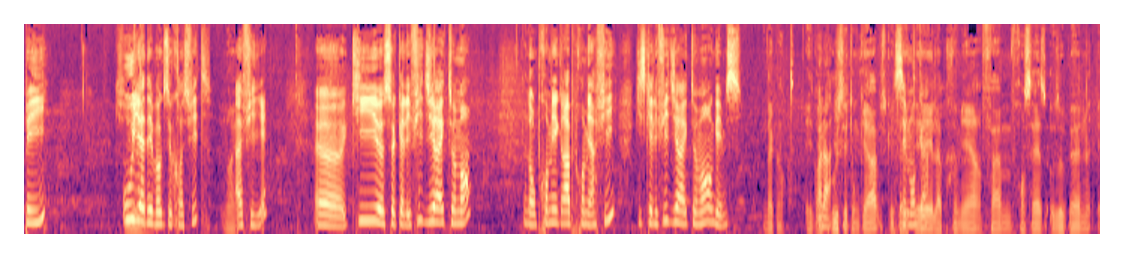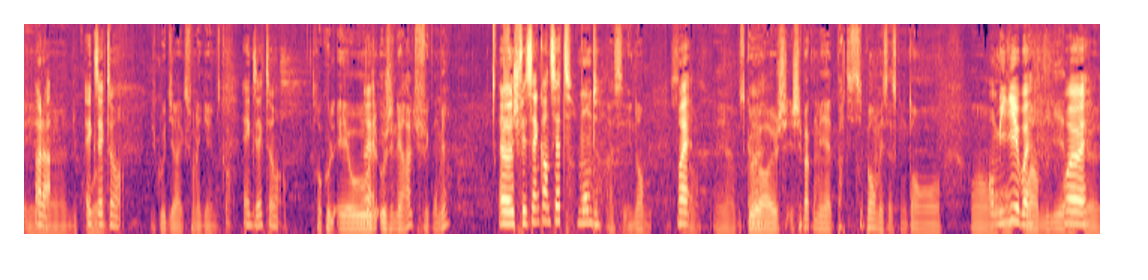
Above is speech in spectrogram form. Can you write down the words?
pays Qui, où il y a des box de CrossFit ouais. affiliés euh, qui se qualifient directement. Donc premier grade, première fille, qui se qualifie directement aux Games. D'accord. Et Voilà. du coup, c'est ton cas, parce que tu as été cas. la première femme française aux Open. Et Voilà. euh, du coup, euh, Exactement, du coup, direction les Games, quoi. exactement. Trop cool. Et au, Ouais. au général, tu fais combien? Euh, je fais 57 monde. Ah, c'est énorme. Ouais. énorme. Et, parce que Ouais. je sais pas combien il y a de participants, mais ça se compte en. En, En milliers, ouais. en milliers. Ouais,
